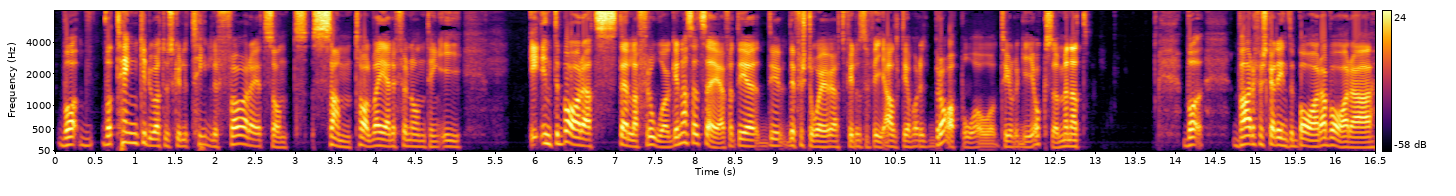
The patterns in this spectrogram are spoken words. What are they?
Vad, vad tänker du att du skulle tillföra i ett sådant samtal? Vad är det för någonting i inte bara att ställa frågorna så att säga, för att det, det, det, förstår jag ju att filosofi alltid har varit bra på och teologi också, men att var, varför ska det inte bara vara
